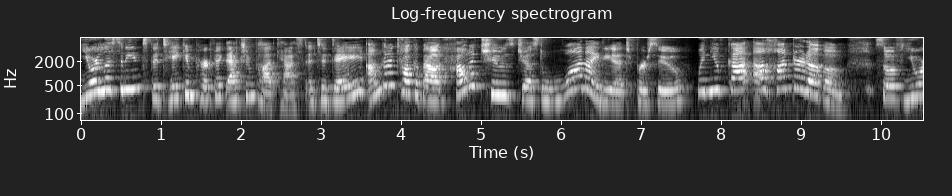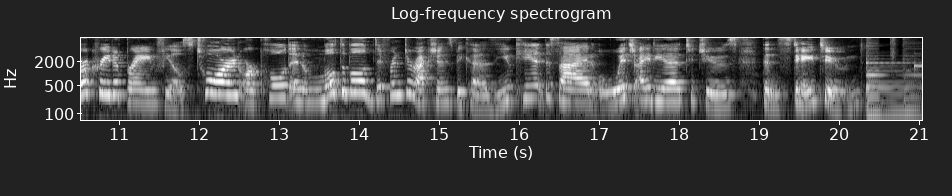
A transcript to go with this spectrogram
You're listening to the Take Imperfect Action podcast, and today I'm going to talk about how to choose just one idea to pursue when you've got a hundred of them. So, if your creative brain feels torn or pulled in multiple different directions because you can't decide which idea to choose, then stay tuned.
